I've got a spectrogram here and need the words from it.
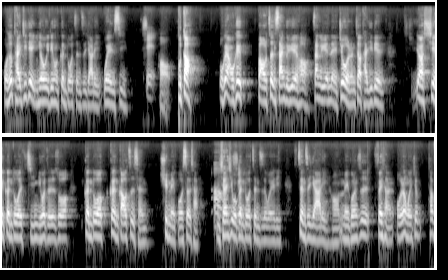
我说台积电以后一定会更多政治压力是，好，不到，我跟你讲，我可以保证三个月哈，三个月内就有人叫台积电要卸更多的机密，或者是说更多更高制程去美国设厂。你嗯相信我，更多政治威力、政治压力哦。美国人是非常，我认为就他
